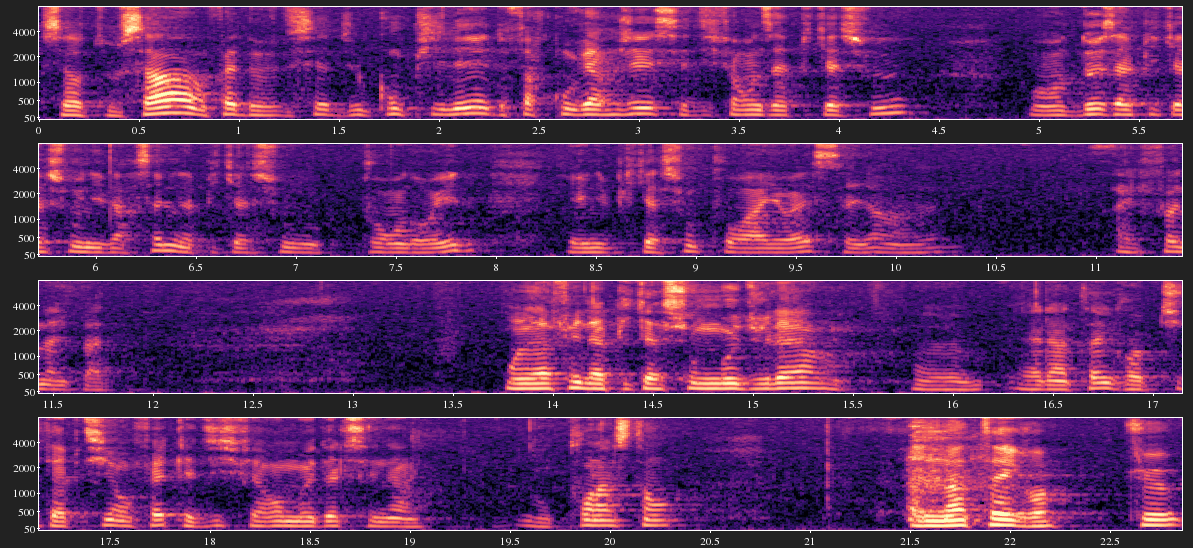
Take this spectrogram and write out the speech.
c'est tout ça, en fait, de, de, compiler, de faire converger ces différentes applications en deux applications universelles, une application pour Android et une application pour iOS, c'est-à-dire euh, iPhone, iPad. On a fait une application modulaire, euh, elle intègre petit à petit en fait les différents modèles scénarios. Donc pour l'instant, elle n'intègre que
